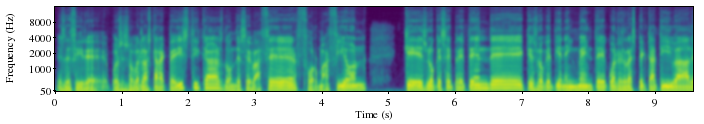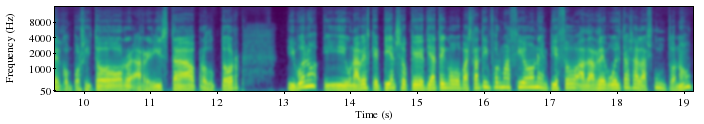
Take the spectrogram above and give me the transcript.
Es decir, eh, pues eso, ver las características, dónde se va a hacer, formación, qué es lo que se pretende, qué es lo que tiene en mente, cuál es la expectativa del compositor, arreglista o productor. Y bueno, y una vez que pienso que ya tengo bastante información, empiezo a darle vueltas al asunto, ¿no?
